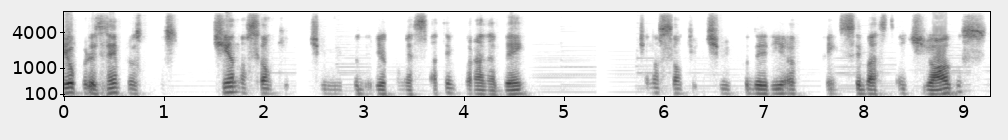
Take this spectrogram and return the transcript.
eu, por exemplo, tinha noção que o time poderia começar a temporada bem, tinha noção que o time poderia vencer bastante jogos,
